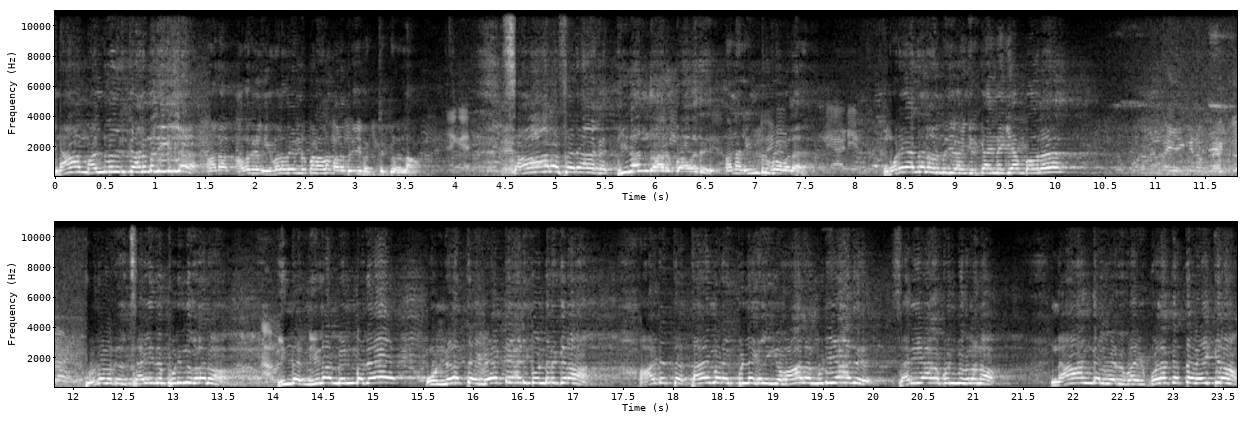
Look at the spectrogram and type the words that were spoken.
நாம் அல்வதற்கு அனுமதி இல்லை. ஆனால் அவர்கள் எவ்வளவு வேண்டுமானாலும் அனுமதி பெற்றுக் கொள்ளலாம். சாரசராக தினந்தோறும் போவது. ஆனால் இன்று போகல. முறையாக தான் அனுமதி வாங்கியிருக்கா? இன்னைக்கு ஏன் போகல? உறவுகள் செய்து புரிந்து கொள்ளணும். இந்த நிலம் என்பது உன் நிலத்தை வேட்டையாடி கொண்டிருக்கிறான். அடுத்த தலைமுறை பிள்ளைகள் இங்க வாழ முடியாது. சரியாக புரிந்து கொள்ளணும். நாங்கள் ஒரு வை- வைக்கிறோம்.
